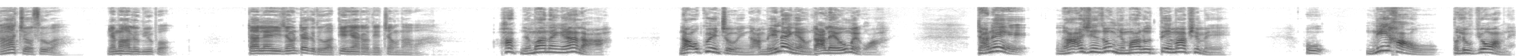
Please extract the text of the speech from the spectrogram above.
ငါကကျော်စိုးပါမြန်မာလူမျိုးပေါ့တာလန်ရီချောင်းတက္ကသိုလ်ကပညာတော်သင်ကျောင်းသားပါဟာမြန်မာနိုင်ငံကလားနောက်အခွင့်ကြုံရင်ငါမင်းနိုင်ငံကိုလာလဲဦးမယ်ကွာဒါနဲ့ငါအရင်ဆုံးမြန်မာလူတင်မဖြစ်မယ်ဟို နေဟောင်ဘယ်လိုပြောရမလဲ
